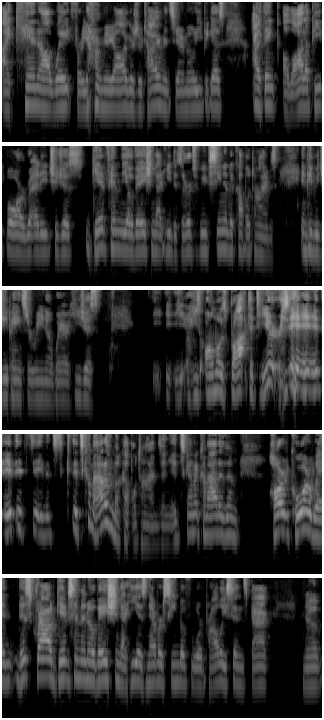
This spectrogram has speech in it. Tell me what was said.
I cannot wait for Jaromir Jagr's retirement ceremony because I think a lot of people are ready to just give him the ovation that he deserves. We've seen it a couple times in PPG Paints Arena where he just he's almost brought to tears. It, it, it, it, it's it's come out of him a couple times, and it's gonna come out of him hardcore when this crowd gives him an ovation that he has never seen before, probably since back, you know,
